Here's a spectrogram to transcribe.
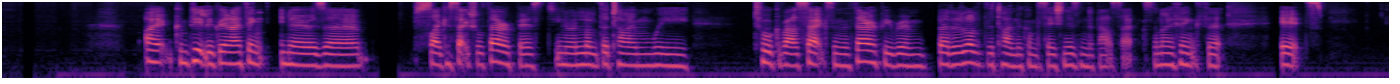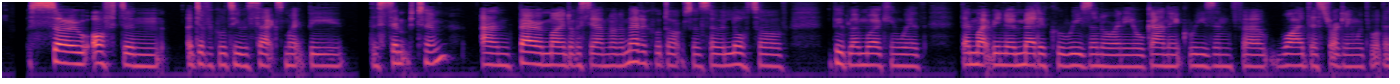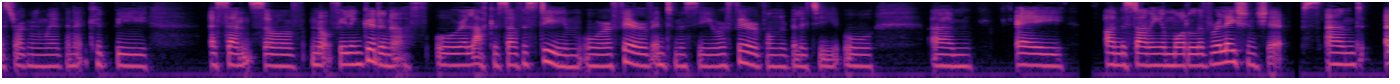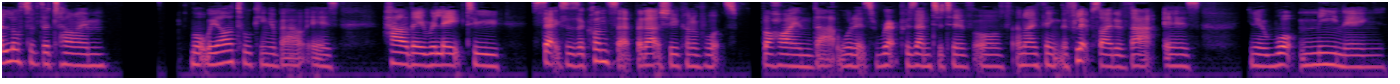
I completely agree. And I think, you know, as a psychosexual therapist, you know, a lot of the time we talk about sex in the therapy room, but a lot of the time the conversation isn't about sex. And I think that it's so often a difficulty with sex might be the symptom. And bear in mind, obviously, I'm not a medical doctor, so a lot of the people I'm working with, there might be no medical reason or any organic reason for why they're struggling with what they're struggling with. And it could be a sense of not feeling good enough, or a lack of self esteem, or a fear of intimacy, or a fear of vulnerability, or um, a understanding a model of relationships. And a lot of the time, what we are talking about is how they relate to sex as a concept, but actually kind of what's behind that, what it's representative of. And I think the flip side of that is, you know, what meaning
